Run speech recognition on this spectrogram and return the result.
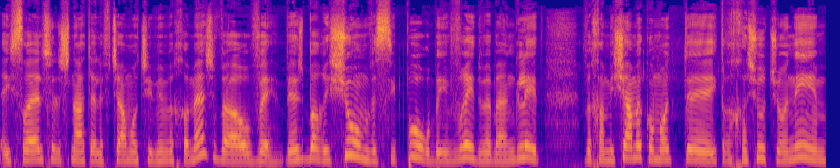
ישראל של שנת 1975 וההווה, ויש בה רישום וסיפור בעברית ובאנגלית, וחמישה מקומות uh, התרחשות שונים,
